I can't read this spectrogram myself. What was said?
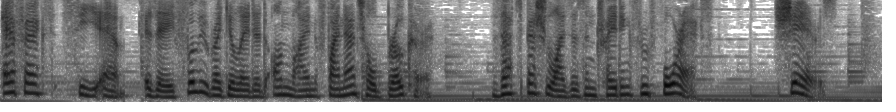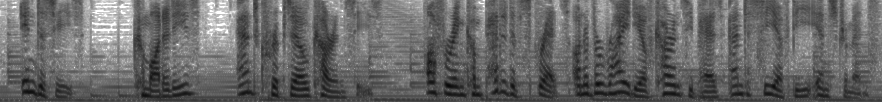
FXCM is a fully regulated online financial broker that specializes in trading through Forex, shares, indices, commodities, and cryptocurrencies, offering competitive spreads on a variety of currency pairs and CFD instruments.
